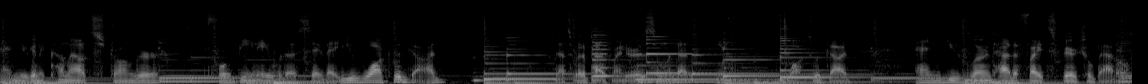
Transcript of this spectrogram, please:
and you're going to come out stronger for being able to say that you've walked with God. That's what a pathfinder is someone that you know walks with god and you've learned how to fight spiritual battles.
